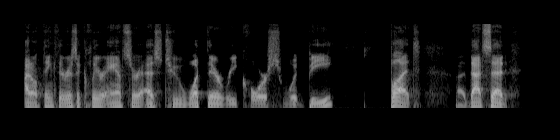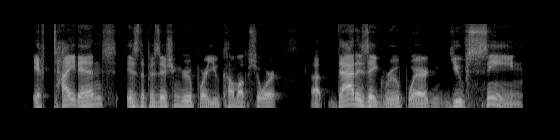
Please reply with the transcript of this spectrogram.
I don't think there is a clear answer as to what their recourse would be. But uh, that said, if tight end is the position group where you come up short, Uh, that is a group where you've seen,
